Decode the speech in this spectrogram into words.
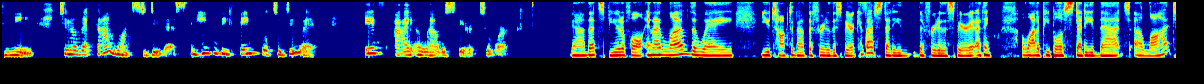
to me to know that God wants to do this and He will be faithful to do it if I allow the Spirit to work. Yeah, that's beautiful. And I love the way you talked about the fruit of the Spirit because I've studied the fruit of the Spirit. I think a lot of people have studied that a lot.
